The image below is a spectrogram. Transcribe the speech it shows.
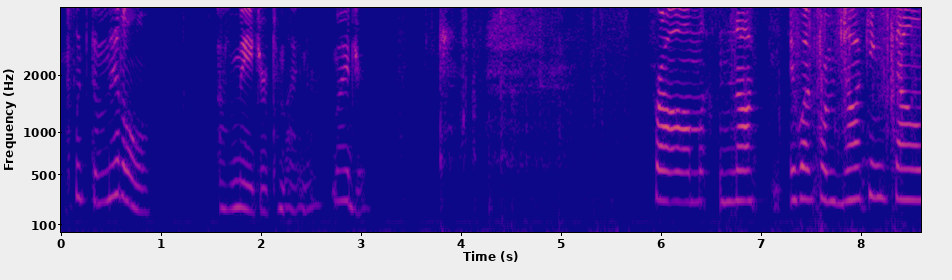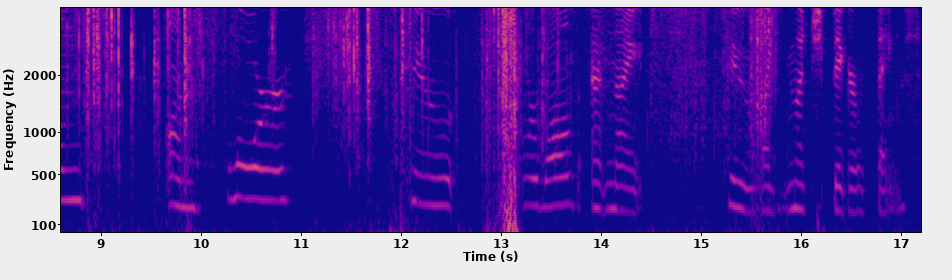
It's like the middle of major to minor. Major. From knock, it went from knocking sounds on floor to or walls at night to like much bigger things.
